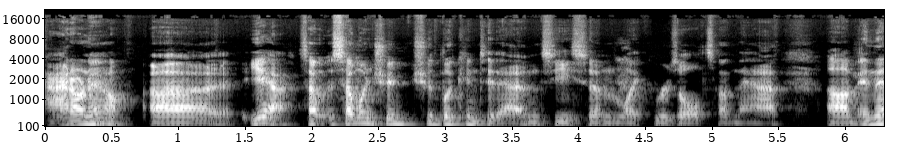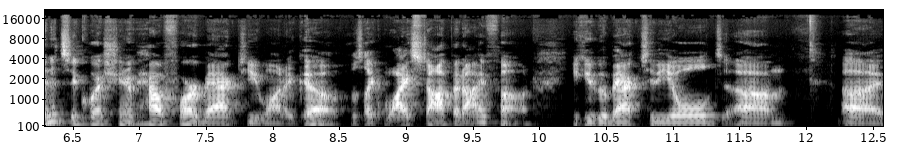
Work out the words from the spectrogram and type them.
I don't know. Uh, yeah, so, someone should should look into that and see some like results on that. Um, and then it's a question of how far back do you want to go? It was like, why stop at iPhone? You could go back to the old um, uh,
